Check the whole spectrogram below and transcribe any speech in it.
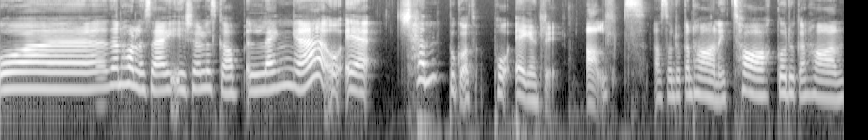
Og eh, den holder seg i kjøleskap lenge og er kjempegodt på egentlig alt. Altså, du kan ha den i taco, du kan ha den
